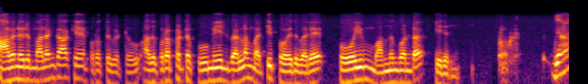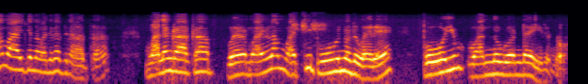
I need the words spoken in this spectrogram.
അവനൊരു മലങ്കാക്കയെ പുറത്തുവിട്ടു. അത് പുറപ്പെട്ട് ഭൂമിയിൽ വെള്ളം വറ്റിപ്പോയത് വരെ പോയും വന്നും കൊണ്ട് ഇരുന്നു. ഞാൻ വായിക്കുന്ന വചനത്തിനകത്ത് മലങ്കാക്ക വെള്ളം വറ്റി പോകുന്നത് വരെ പോയും വന്നുകൊണ്ടേ ഇരുന്നു.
